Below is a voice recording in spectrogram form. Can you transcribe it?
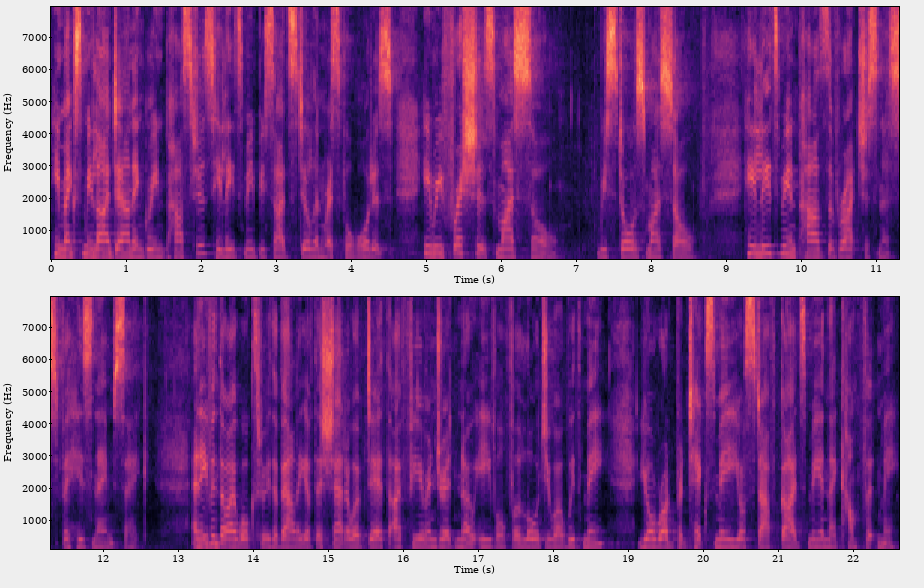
He makes me lie down in green pastures. He leads me beside still and restful waters. He refreshes my soul, restores my soul. He leads me in paths of righteousness for his name's sake. And even though I walk through the valley of the shadow of death, I fear and dread no evil, for Lord, you are with me. Your rod protects me, your staff guides me, and they comfort me.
